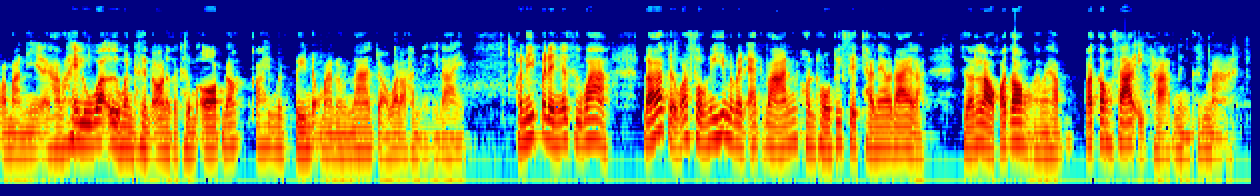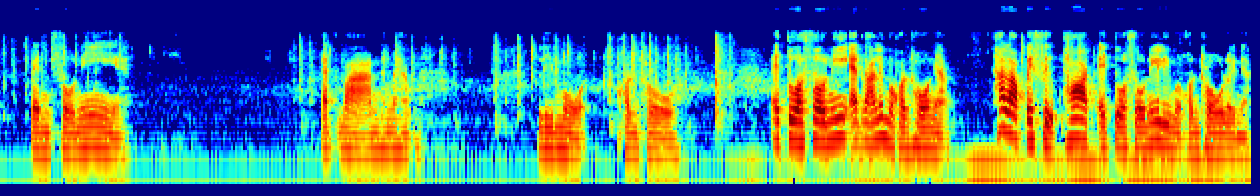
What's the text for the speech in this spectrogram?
ประมาณนี้นะครับ ให้รู้ว่าเออมัน turn on กับ turn off เนาะก็ให้มันปริ้นออกมาบนหน้าจอว่าเราทำอย่างนี้ได้คราวนี้ประเด็นก็คือว่าแล้วถ้าเกิดว่า Sony ที่มันเป็น advanced control ที่ set channel ได้ล่ะ ฉะนั้นเราก็ต้องนะครับ ก็ต้องสร้างอีกคลาสหนึ่งขึ้นมา เป็น Sony advanced ใช่ไหมครับ remote control ไอตัว Sony Advanced Remote Control เนี่ย ถ้าเราไปสืบทอดไอตัว Sony Remote Control เลยเนี่ย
